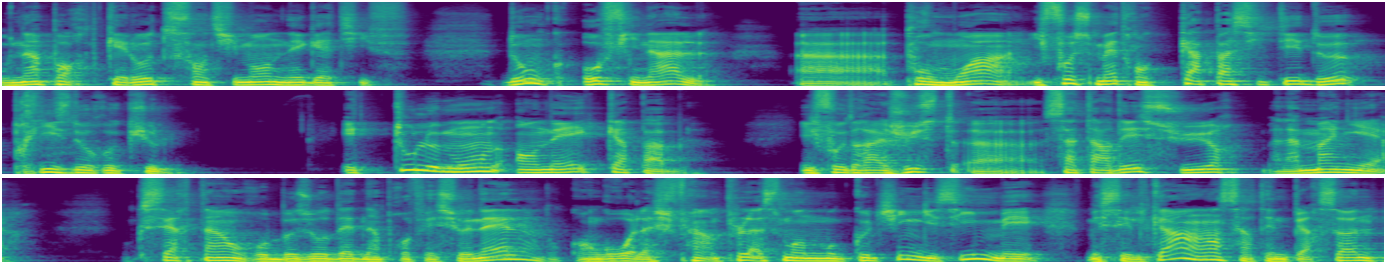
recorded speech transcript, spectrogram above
ou n'importe quel autre sentiment négatif. Donc, au final, euh, pour moi, il faut se mettre en capacité de prise de recul. Et tout le monde en est capable. Il faudra juste euh, s'attarder sur bah, la manière. Donc certains auront besoin d'aide d'un professionnel. Donc en gros là je fais un placement de mon coaching ici, mais mais c'est le cas. Hein. Certaines personnes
